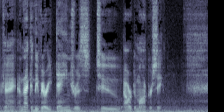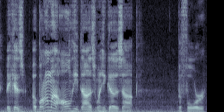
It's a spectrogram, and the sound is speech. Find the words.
okay? And that can be very dangerous to our democracy. Because Obama, all he does when he goes up before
